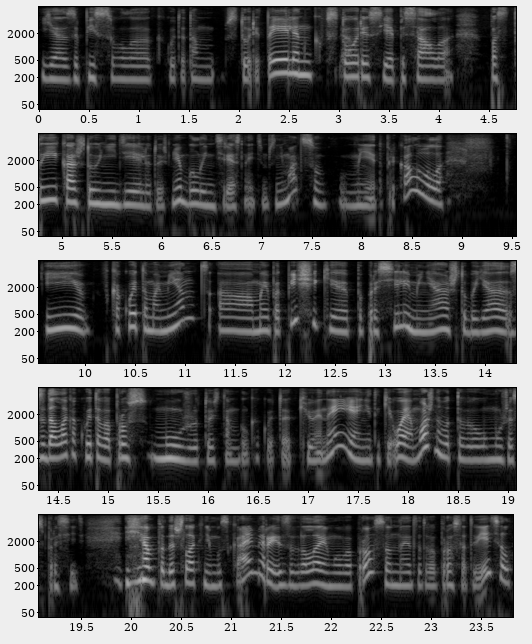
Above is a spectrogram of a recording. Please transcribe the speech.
Я записывала какой-то там сторителлинг в сторис, да. я писала посты каждую неделю, то есть мне было интересно этим заниматься, мне это прикалывало. И в какой-то момент э, мои подписчики попросили меня, чтобы я задала какой-то вопрос мужу. То есть там был какой-то Q&A, и они такие, ой, а можно вот твоего мужа спросить? И я подошла к нему с камерой и задала ему вопрос, он на этот вопрос ответил.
